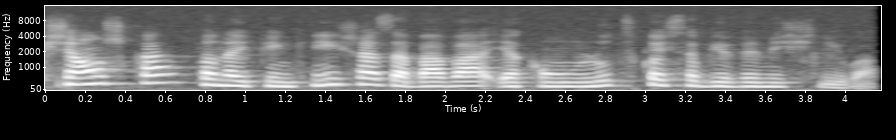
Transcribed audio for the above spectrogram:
Książka to najpiękniejsza zabawa, jaką ludzkość sobie wymyśliła.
